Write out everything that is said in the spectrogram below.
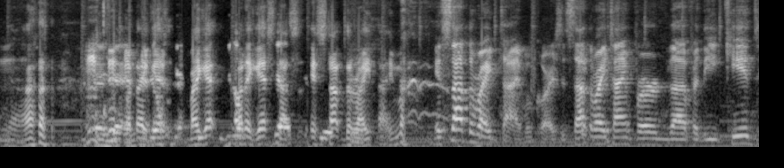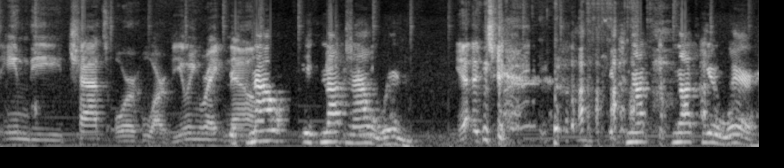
I guess, but I guess, but I guess that's it's not the right time. It's not the right time, of course. It's not the right time for the for the kids in the chats or who are viewing right If now. now, if not now, when? Yeah. If not, if not here, where?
